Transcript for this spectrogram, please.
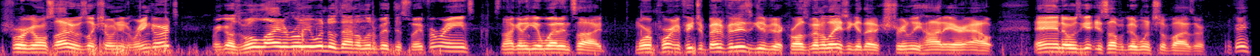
Before we go inside, it was like showing you the rain guards. Rain guards will lie to roll your windows down a little bit this way. If it rains, it's not going to get wet inside. More important feature benefit is give you a cross ventilation, get that extremely hot air out. And always get yourself a good windshield visor. Okay,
